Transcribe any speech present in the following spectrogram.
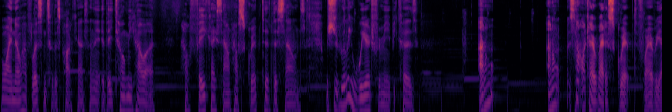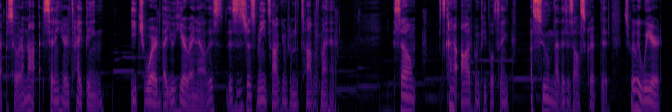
who I know have listened to this podcast and they, they tell me how uh, how fake I sound, how scripted this sounds, which is really weird for me because I don't I don't it's not like I write a script for every episode. I'm not sitting here typing each word that you hear right now. This this is just me talking from the top of my head. So, it's kind of odd when people think assume that this is all scripted. It's really weird.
